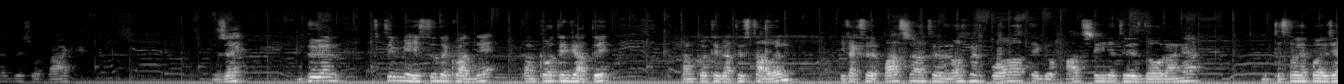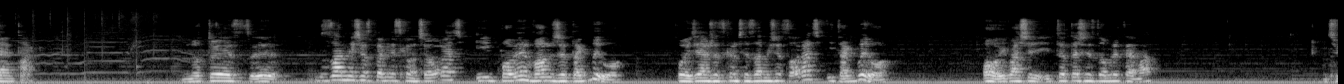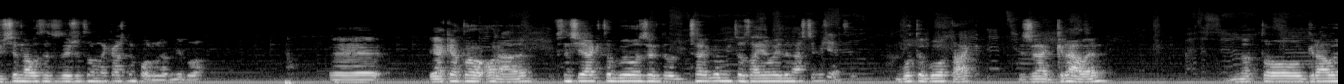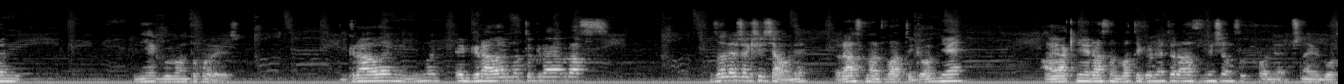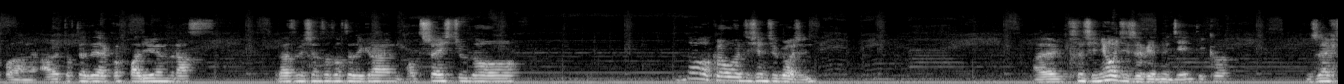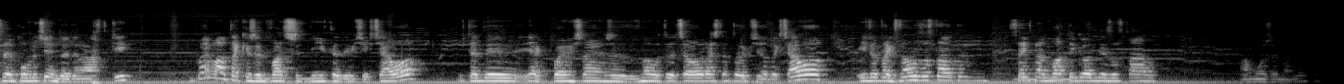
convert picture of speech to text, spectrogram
Ale wyszło tak, że byłem w tym miejscu dokładnie, tam koło tej wiaty, tam koło tej wiaty stałem i tak sobie patrzę na ten rozmiar pola, tego patrzę ile tu jest do orania, no to sobie powiedziałem tak. No to jest, y, za miesiąc pewnie skończę orać i powiem wam, że tak było. Powiedziałem, że skończę za miesiąc orać i tak było. O i właśnie, i to też jest dobry temat. Oczywiście nauce tutaj rzucą na każdym polu, żeby nie było. Yy, jak ja to orałem, w sensie jak to było, że do czego mi to zajęło 11 miesięcy. Bo to było tak, że jak grałem, no to grałem, nie jakby wam to powiedzieć. Grałem, no jak grałem, no to grałem raz, zależy jak się chciało, nie? Raz na dwa tygodnie, a jak nie raz na dwa tygodnie, to raz w miesiącu przynajmniej było odpalane. Ale to wtedy jak odpaliłem raz, raz w miesiącu, to wtedy grałem od 6 do do około 10 godzin. Ale w sensie nie chodzi, że w jeden dzień, tylko że jak sobie powróciłem do 11, bo mam takie, że 2-3 dni wtedy mi się chciało. I wtedy jak pomyślałem, że znowu tyle trzeba orać, no to mi się to chciało. I to tak znowu został ten sejf na dwa tygodnie został. A może na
